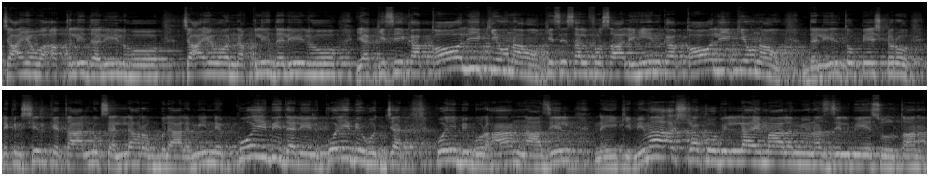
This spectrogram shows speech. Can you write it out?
چاہے وہ عقلی دلیل ہو، چاہے وہ نقلی دلیل ہو، یا کسی کا قول ہی کیوں نہ ہو، کسی سلف و صالحین کا قول ہی کیوں نہ ہو، دلیل تو پیش کرو، لیکن شرک کے تعلق سے اللہ رب العالمین نے کوئی بھی دلیل، کوئی بھی حجت، کوئی بھی برہان نازل نہیں کی۔ بما اشرکو باللہ ما لم ينزل بھی سلطانہ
